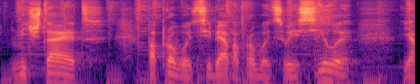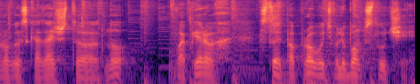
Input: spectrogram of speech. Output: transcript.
мечтает попробовать себя, попробовать свои силы, я могу сказать, что, ну, во-первых, стоит попробовать в любом случае,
